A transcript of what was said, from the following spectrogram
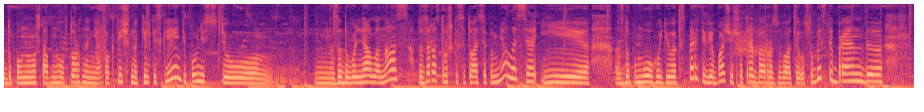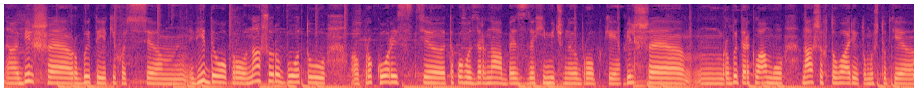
до повномасштабного вторгнення фактично кількість клієнтів повністю задовольняла нас. То зараз трошки ситуація помінялася, і з допомогою експертів я бачу, що треба розвивати особистий бренд, е, більше робити якихось ем, відео про нашу роботу, е, про користь е, такого зерна без хімічної обробки, більше робити рекламу наших товарів, тому що тут є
